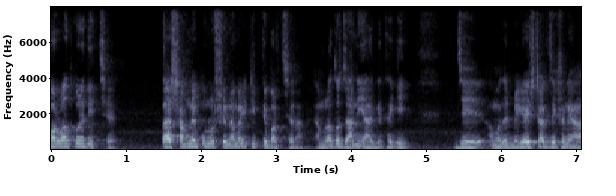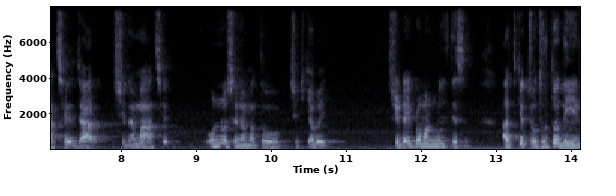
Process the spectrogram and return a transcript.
বরবাদ করে দিচ্ছে। তার সামনে কোনো সিনেমাই টিকতে পারছে না। আমরা তো জানি আগে থেকেই যে আমাদের মেগাস্টার যেখানে আছে, যার সিনেমা আছে, অন্য সিনেমা তো ছিটকাবেই। সেটাই প্রমাণ মিলতেছে। আজকে চতুর্থ দিন,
